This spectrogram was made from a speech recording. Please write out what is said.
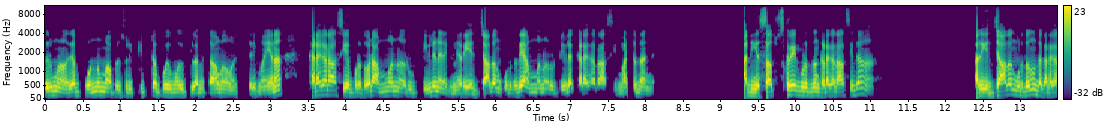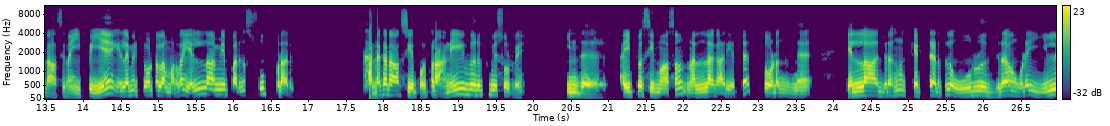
திருமணம் ஏதாவது பொண்ணு மாப்பிள்ளை சொல்லி கிட்ட போகும்போது எல்லாமே தாமதம் ஆச்சு தெரியுமா? ஏன்னா கடகராசியை பொறுத்தவரை அம்மன் அருள் டிவில எனக்கு நிறைய ஜாதகம் கொடுத்ததே அம்மன் அருள் டிவில கடகராசி மட்டும்தாங்க. அதிக சப்ஸ்கிரைப் கொடுத்ததும் கடகராசி தான். அதிக ஜாதகம் கொடுத்ததும் இந்த கடகராசி தான் இப்போ ஏன் எல்லாமே டோட்டலா மாறுதான் எல்லாமே பாருங்க சூப்பரா இருக்கு. கடகராசியை பொறுத்தவரை அனைவருக்குமே சொல்றேன். இந்த ஐப்பசி மாசம் நல்ல காரியத்தை தொடங்குங்க. எல்லா கிரகமும் கெட்ட இடத்துல ஒரு கிரகம் கூட இல்ல.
